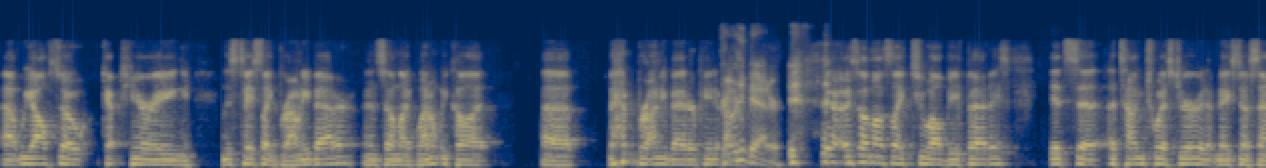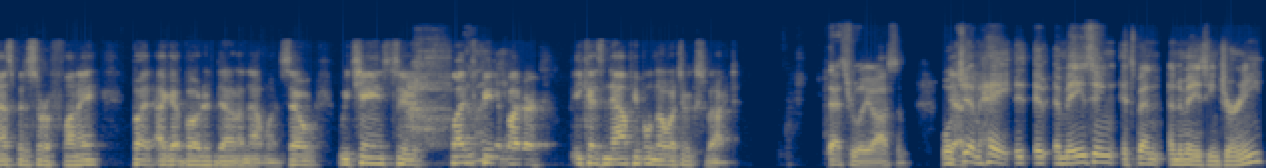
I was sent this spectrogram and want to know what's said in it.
Uh, we also kept hearing this tastes like brownie batter. And so I'm like, why don't we call it uh, brownie batter peanut brownie batter? batter. yeah, it's almost like two all beef patties it's a, a, tongue twister and it makes no sense, but it's sort of funny. But I got voted down on that one. So we changed to fudge like peanut it. butter because now people know what to expect. That's really awesome. Well, Jim, hey, it, it, amazing. It's been an amazing journey.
